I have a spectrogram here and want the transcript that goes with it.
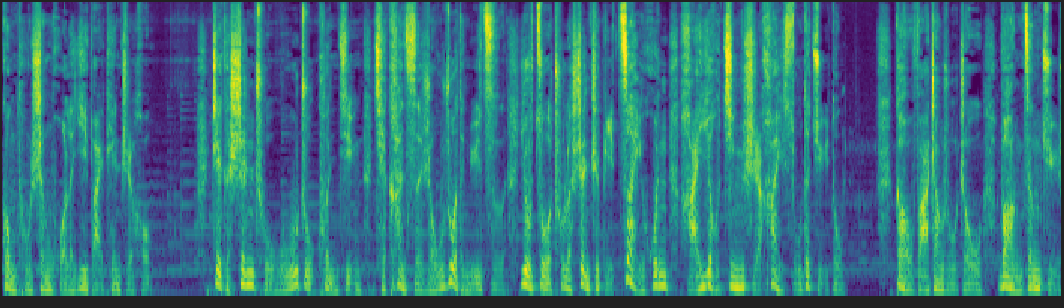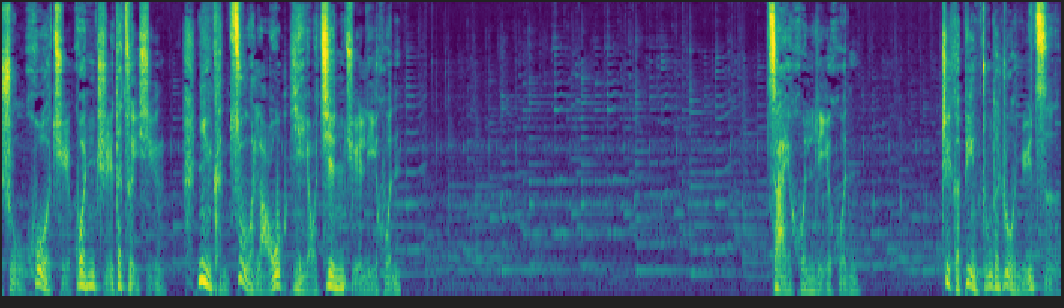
共同生活了一百天之后。这个身处无助困境且看似柔弱的女子，又做出了甚至比再婚还要惊世骇俗的举动，告发张汝舟妄增举数获取官职的罪行，宁肯坐牢也要坚决离婚。再婚离婚，这个病中的弱女子，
